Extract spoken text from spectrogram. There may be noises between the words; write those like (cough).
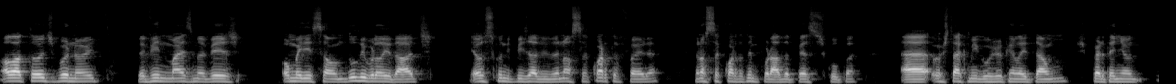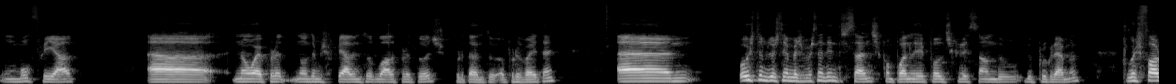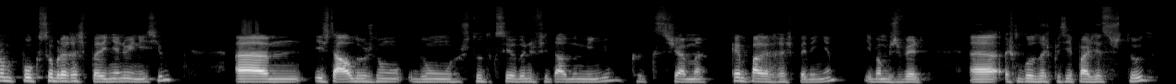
Olá a todos, boa noite. Bem-vindo mais uma vez a uma edição do Liberalidades. É o segundo episódio da nossa quarta-feira, da nossa quarta temporada, peço desculpa. Uh, hoje está comigo o Joaquim Leitão. Espero que tenham um bom feriado. Uh, não, é para, não temos feriado em todo lado para todos, portanto aproveitem. Uh, hoje temos dois temas bastante interessantes, como podem ver pela descrição do, do programa. Vamos falar um pouco sobre a raspadinha no início. Um, e está à luz de um, de um, estudo que saiu da Universidade do Minho, que, que, se chama Quem Paga a Raspadinha, e vamos ver uh, as conclusões principais desse estudo.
